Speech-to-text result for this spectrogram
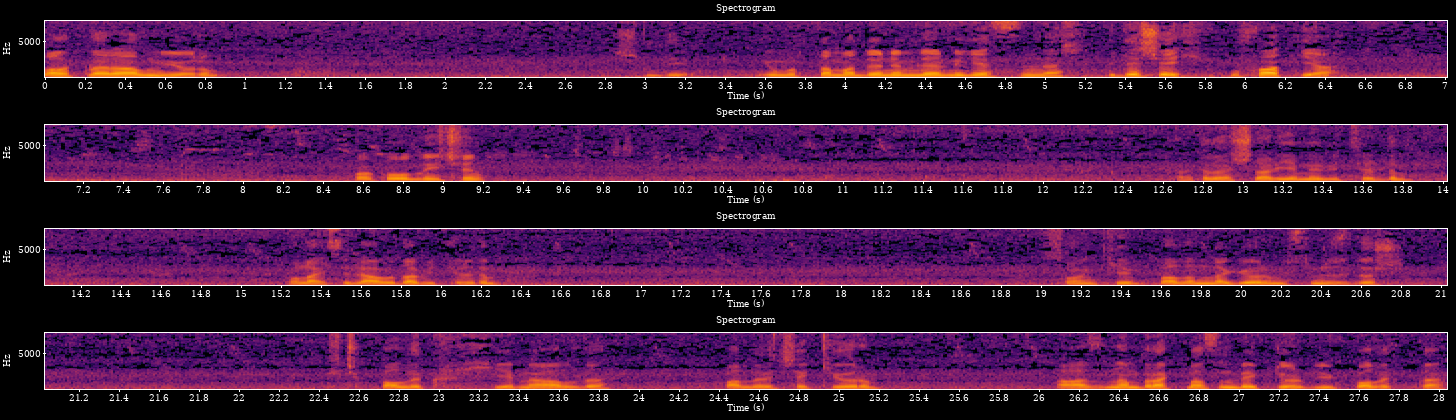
Balıkları almıyorum. Şimdi yumurtlama dönemlerini geçsinler. Bir de şey ufak ya. Ufak olduğu için arkadaşlar yeme bitirdim. Dolayısıyla avı da bitirdim. Sonki balımda görmüşsünüzdür. Küçük balık yemi aldı. Balığı çekiyorum. Ağzından bırakmasını bekliyor büyük balıkta.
